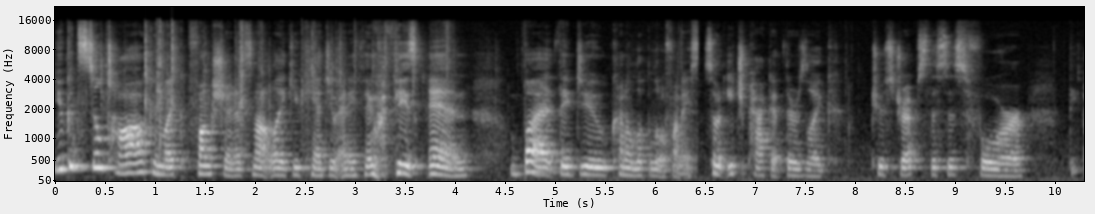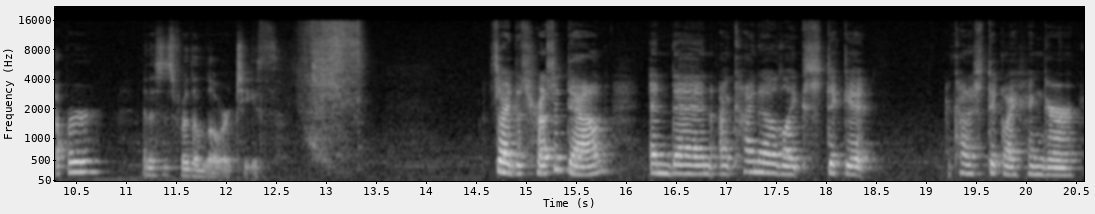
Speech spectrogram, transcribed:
you can still talk and like function. It's not like you can't do anything with these in, but they do kind of look a little funny. So in each packet, there's like two strips. This is for the upper and this is for the lower teeth. So I just press it down and then I kind of like stick it, I kind of stick my finger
